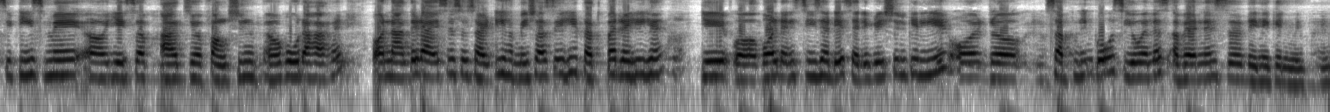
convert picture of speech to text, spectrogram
सिटीज़ में ये सब आज फ़ंक्शन हो रहा है और नांदेड़ आईएसए सोसाइटी हमेशा से ही तत्पर रही है ये वर्ल्ड एनेस्थीसिया डे सेलिब्रेशन के लिए और अ, सभी को सीओएलएस अवेयरनेस देने के लिए।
